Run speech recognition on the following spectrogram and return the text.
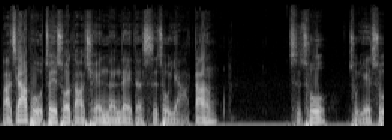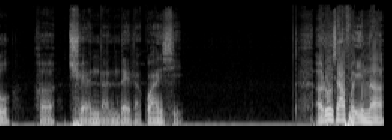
把家谱追溯到全人类的始祖亚当，指出主耶稣和全人类的关系。而路加福音呢，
